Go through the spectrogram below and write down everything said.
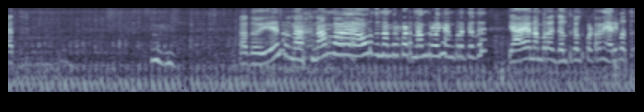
ಆಯ್ತು. ಅದು ಏನ್ರ ನಮ್ಮ ಅವ್ರದ್ದು ನಂಬರ್ ಕೊಟ್ರೆ ನಮ್ದ್ರೊಳಗೆ ಹೆಂಗೆ ಬರ್ತದೆ ಯಾವ ಯಾವ ನಂಬರ್ ಗಲ್ತ್ ಗಲ್ತ್ ಕೊಟ್ರೆ ಯಾರಿಗೆ ಗೊತ್ತು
